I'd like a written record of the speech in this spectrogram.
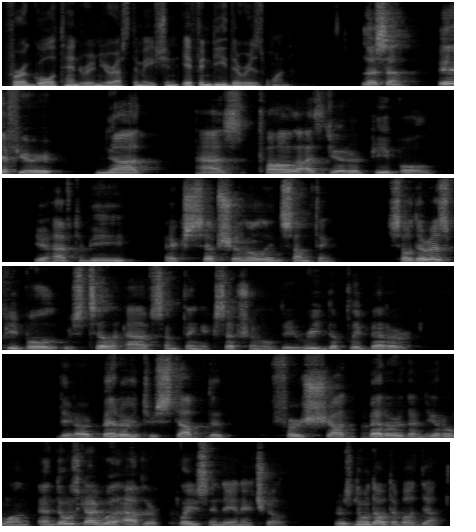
for a goaltender in your estimation, if indeed there is one? Listen, if you're not as tall as the other people, you have to be exceptional in something. So there is people who still have something exceptional. They read the play better. They are better to stop the first shot better than the other one. And those guys will have their place in the NHL. There's no doubt about that.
